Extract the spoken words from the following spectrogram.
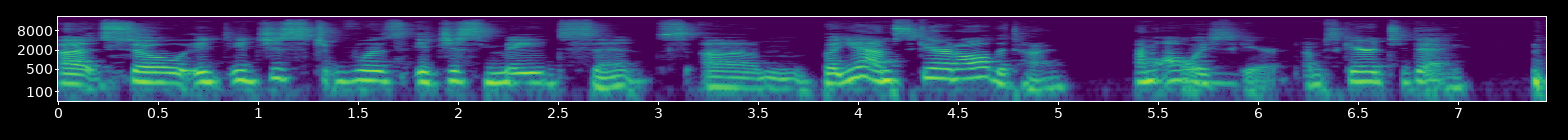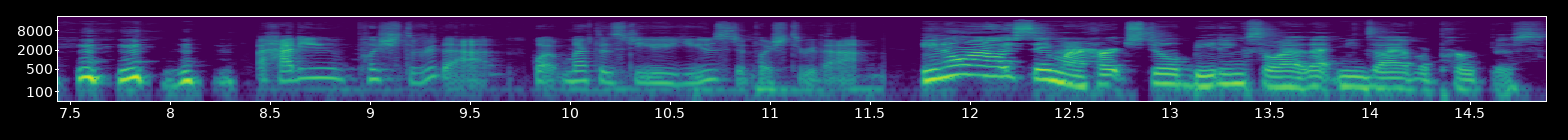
Uh, so it, it just was, it just made sense. Um, but yeah, I'm scared all the time. I'm always Mm. scared. I'm scared today. How do you push through that? What methods do you use to push through that? you know, I always say my heart's still beating. So I, that means I have a purpose.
